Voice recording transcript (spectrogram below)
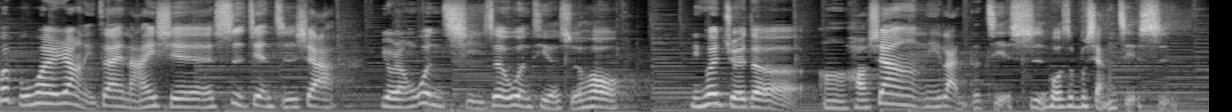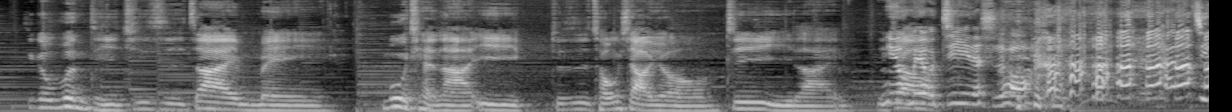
会不会让你在哪一些事件之下，有人问起这个问题的时候，你会觉得嗯，好像你懒得解释，或是不想解释？这个问题其实，在每目前啊，以就是从小有记忆以来，你有没有记忆的时候？精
